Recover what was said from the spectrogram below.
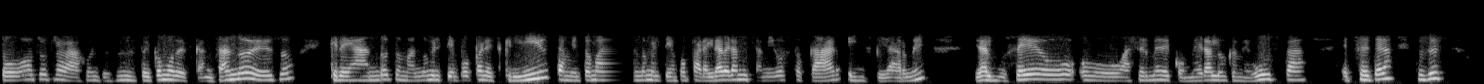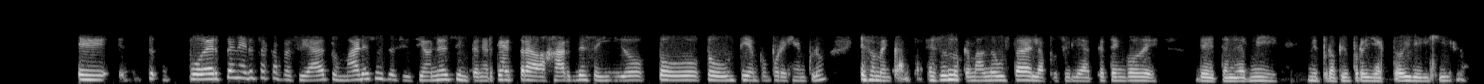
todo otro trabajo, entonces estoy como descansando de eso, creando, tomándome el tiempo para escribir, también tomándome el tiempo para ir a ver a mis amigos tocar e inspirarme, ir al museo o hacerme de comer a lo que me gusta, etcétera. Entonces, eh, poder tener esa capacidad de tomar esas decisiones sin tener que trabajar de seguido todo, todo un tiempo, por ejemplo, eso me encanta. Eso es lo que más me gusta de la posibilidad que tengo de, de tener mi, mi propio proyecto y dirigirlo.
